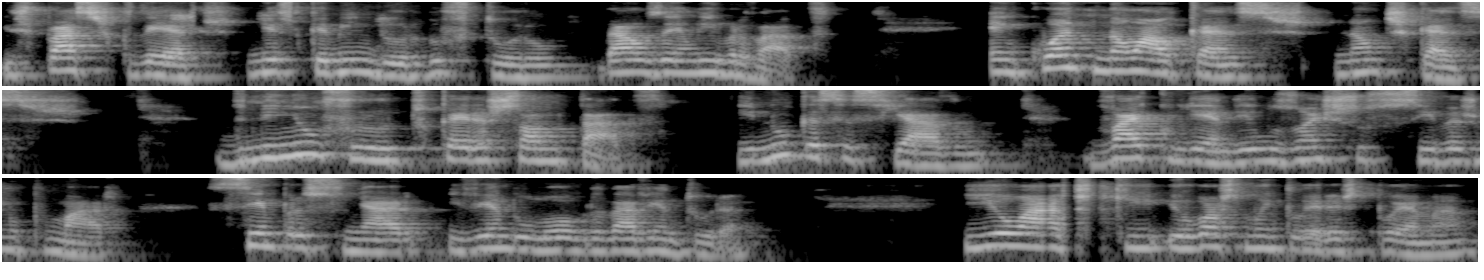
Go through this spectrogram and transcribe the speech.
e os passos que deres nesse caminho duro do futuro, dá-os em liberdade. Enquanto não alcances, não descanses. De nenhum fruto queiras só metade, e nunca saciado, vai colhendo ilusões sucessivas no pomar sempre a sonhar e vendo o logro da aventura. E eu acho que eu gosto muito de ler este poema.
